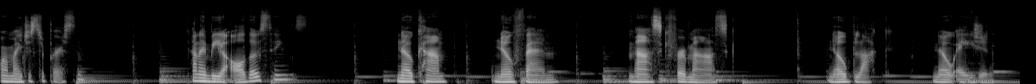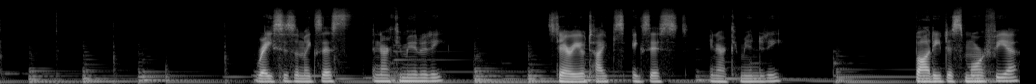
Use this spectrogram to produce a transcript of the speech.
Or am I just a person? Can I be all those things? No camp, no femme, masc for masc, no black, no Asian, racism exists in our community, stereotypes exist in our community, body dysmorphia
